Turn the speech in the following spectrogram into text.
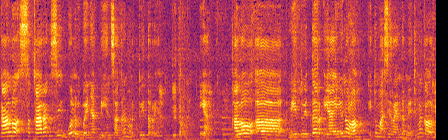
Kalau sekarang sih gue lebih banyak di Instagram sama Twitter ya. Twitter. Iya. Kalau eh, di Twitter ya you know loh itu masih random ya. Cuma kalau di.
